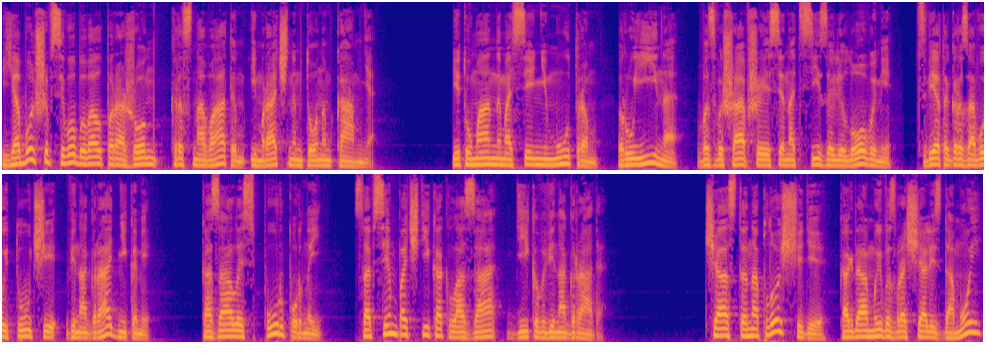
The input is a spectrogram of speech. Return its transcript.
я больше всего бывал поражен красноватым и мрачным тоном камня. И туманным осенним утром руина, возвышавшаяся над сизо-лиловыми, цвета грозовой тучи виноградниками, казалась пурпурной, совсем почти как лоза дикого винограда. Часто на площади, когда мы возвращались домой,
